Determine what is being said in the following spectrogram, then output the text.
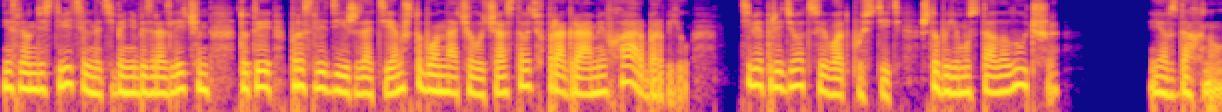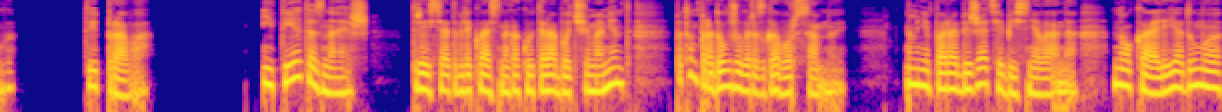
Если он действительно тебе не безразличен, то ты проследишь за тем, чтобы он начал участвовать в программе в Харборвью. Тебе придется его отпустить, чтобы ему стало лучше. Я вздохнула. Ты права. И ты это знаешь. Трейси отвлеклась на какой-то рабочий момент, потом продолжила разговор со мной. «Мне пора бежать», — объяснила она. «Но, Кайли, я думаю,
